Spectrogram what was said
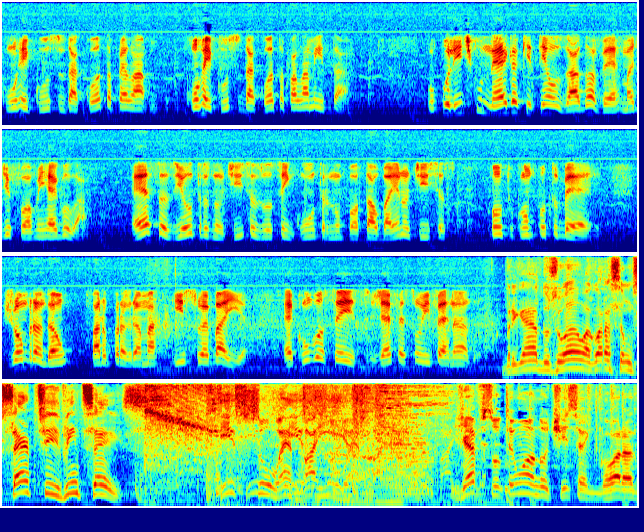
com recursos da cota, com recursos da cota parlamentar. O político nega que tenha usado a verba de forma irregular. Essas e outras notícias você encontra no portal bahianoticias.com.br. João Brandão para o programa Isso é Bahia. É com vocês, Jefferson e Fernando. Obrigado, João. Agora são 7h26. Isso é Bahia. Jefferson, tem uma notícia agora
